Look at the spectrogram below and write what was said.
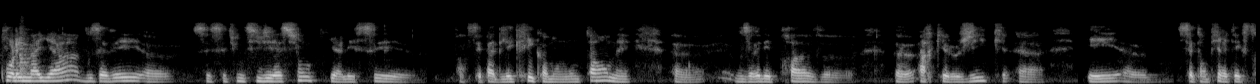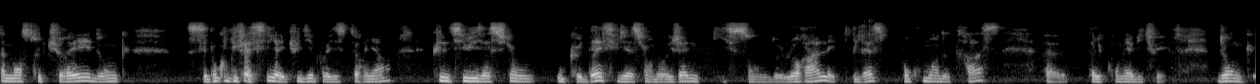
pour, les Mayas, vous avez, euh, c'est une civilisation qui a laissé, euh, enfin, c'est pas de l'écrit comme on l'entend, mais vous avez des preuves archéologiques et cet empire est extrêmement structuré, donc c'est beaucoup plus facile à étudier pour les historiens qu'une civilisation ou que des civilisations aborigènes qui sont de l'oral et qui laissent beaucoup moins de traces euh, telles qu'on est habitué. Donc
